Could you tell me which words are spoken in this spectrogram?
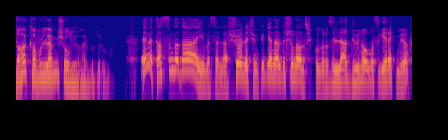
daha kabullenmiş oluyorlar bu durumu. Evet aslında daha iyi mesela. Şöyle çünkü genelde şuna alışık oluruz. İlla düğün olması gerekmiyor.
